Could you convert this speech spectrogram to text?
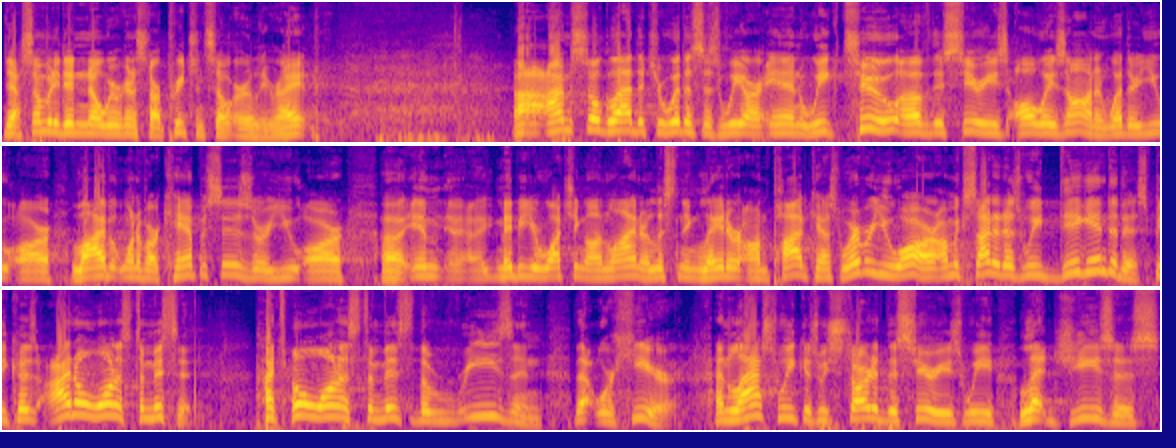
Yeah, somebody didn't know we were going to start preaching so early, right? I'm so glad that you're with us as we are in week two of this series, Always On. And whether you are live at one of our campuses or you are uh, in, uh, maybe you're watching online or listening later on podcast, wherever you are, I'm excited as we dig into this because I don't want us to miss it. I don't want us to miss the reason that we're here. And last week, as we started this series, we let Jesus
